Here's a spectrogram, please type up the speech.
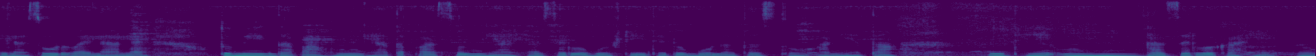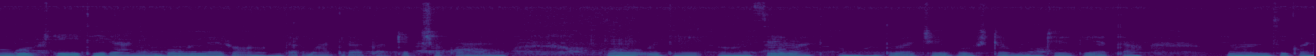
तिला सोडवायला आलाय. तुम्ही एकदा पाहून घ्या तपासून घ्या. ह्या सर्व गोष्टी इथे तो बोलत असतो आणि आता इथे ह्या सर्व काही गोष्टी इथे त्याने बोलल्यानंतर नंतर मात्र आता प्रेक्षकांना हो, इथे सर्वात महत्त्वाची गोष्ट म्हणजे की आता जो काही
